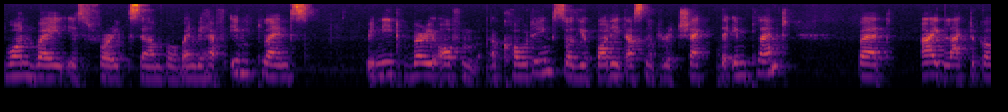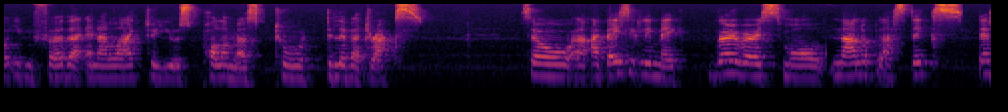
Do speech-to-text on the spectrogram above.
one way is, for example, when we have implants, we need very often a coating so your body does not reject the implant. But I like to go even further and I like to use polymers to deliver drugs. So uh, I basically make very, very small nanoplastics. They're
